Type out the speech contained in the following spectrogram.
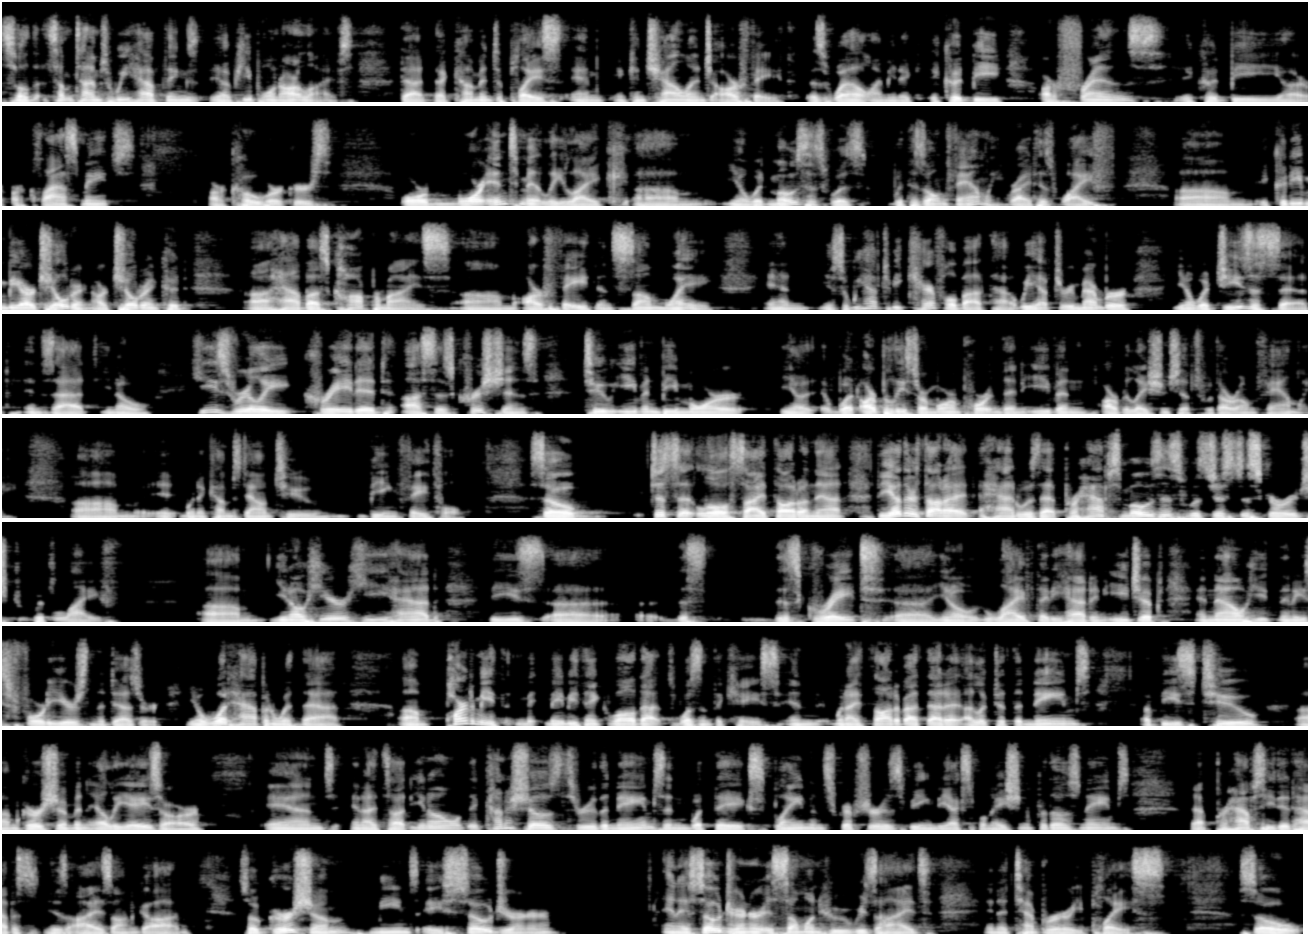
so that sometimes we have things, you know, people in our lives that, that come into place and, and can challenge our faith as well. I mean, it, it could be our friends, it could be our, our classmates, our coworkers, or more intimately, like um, you know, what Moses was with his own family, right? His wife. Um, it could even be our children. Our children could uh, have us compromise um, our faith in some way, and you know, so we have to be careful about that. We have to remember, you know, what Jesus said is that you know He's really created us as Christians to even be more you know what our beliefs are more important than even our relationships with our own family um, it, when it comes down to being faithful. So just a little side thought on that. The other thought i had was that perhaps moses was just discouraged with life um, you know here he had these uh, this this great uh, you know life that he had in egypt and now he then he's 40 years in the desert. You know what happened with that? Um, part of me th- made me think, well, that wasn't the case. And when I thought about that, I, I looked at the names of these two, um, Gershom and Eleazar, and and I thought, you know, it kind of shows through the names and what they explain in Scripture as being the explanation for those names that perhaps he did have his, his eyes on God. So Gershom means a sojourner, and a sojourner is someone who resides in a temporary place. So,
